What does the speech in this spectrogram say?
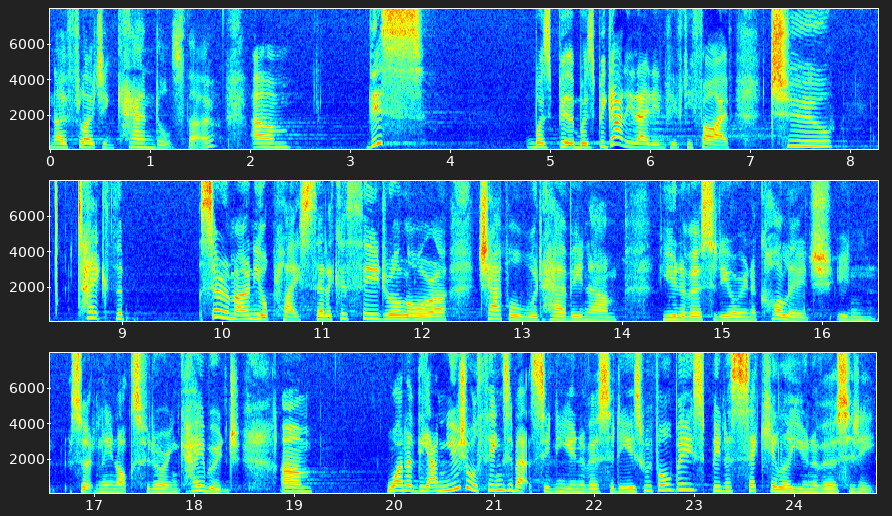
no floating candles, though. Um, this was, be- was begun in 1855 to take the ceremonial place that a cathedral or a chapel would have in a um, university or in a college, in certainly in Oxford or in Cambridge. Um, one of the unusual things about Sydney University is we've always been a secular university.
